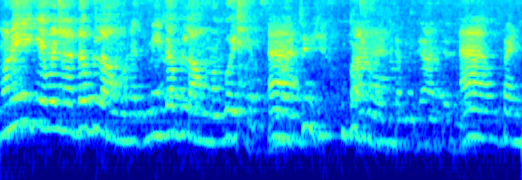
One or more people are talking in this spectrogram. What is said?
મને એ કે પેલા ડબલાઓમાં હે, મેં ગોઈ ગોઠ્યો હા. ભાણવેજ તમે છો. હા પણ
